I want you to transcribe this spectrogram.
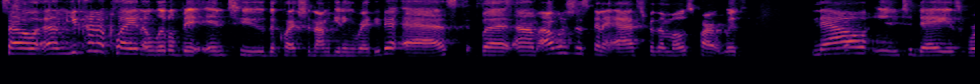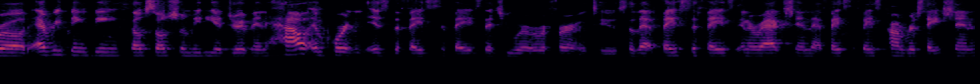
So um, you kind of played a little bit into the question I'm getting ready to ask, but um, I was just going to ask for the most part with now in today's world, everything being so social media driven, how important is the face to face that you were referring to? So that face to face interaction, that face to face conversation,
